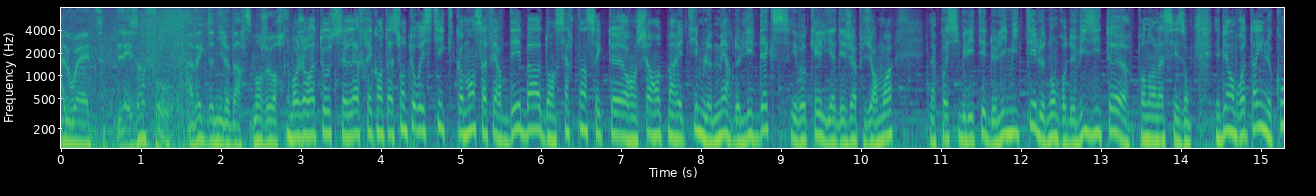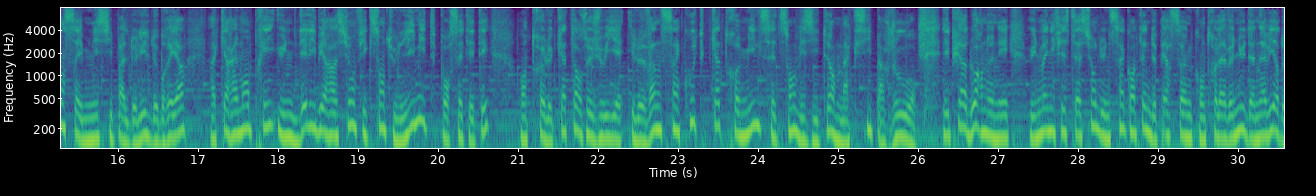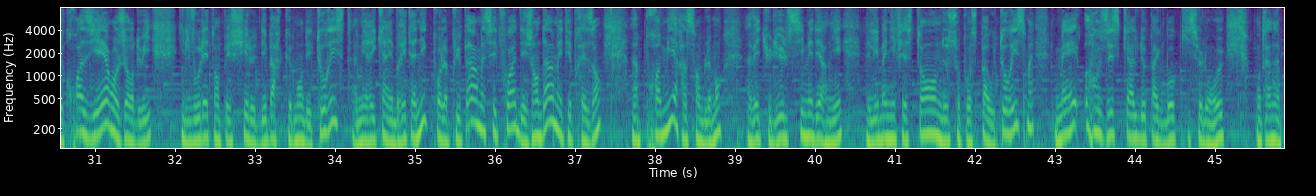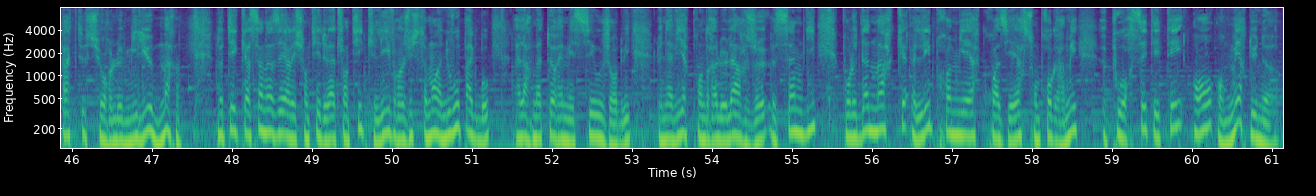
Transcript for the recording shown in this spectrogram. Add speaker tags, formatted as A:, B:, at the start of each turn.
A: Alouette, les infos.
B: Avec Denis Lebars, bonjour.
C: Bonjour à tous. La fréquentation touristique commence à faire débat dans certains secteurs. En Charente-Maritime, le maire de l'île d'Aix évoquait il y a déjà plusieurs mois la possibilité de limiter le nombre de visiteurs pendant la saison. Eh bien, en Bretagne, le conseil municipal de l'île de Bréa a carrément pris une délibération fixant une limite pour cet été. Entre le 14 juillet et le 25 août, 4700 visiteurs maxi par jour. Et puis à Douarnenez, une manifestation d'une cinquantaine de personnes contre la venue d'un navire de croisière aujourd'hui. Il voulait empêcher le débarquement des touristes, américains et britanniques pour la plupart, mais cette fois des gendarmes étaient présents. Un premier rassemblement avait eu lieu le 6 mai dernier. Les manifestants ne s'opposent pas au tourisme, mais aux escales de paquebots qui, selon eux, ont un impact sur le milieu marin. Notez qu'à Saint-Nazaire, les chantiers de l'Atlantique livrent justement un nouveau paquebot à l'armateur MSC aujourd'hui. Le navire prendra le large samedi. Pour le Danemark, les premières croisières sont programmées pour cet été en, mer du Nord.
